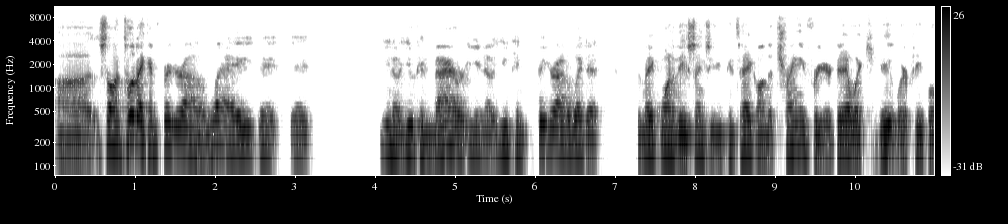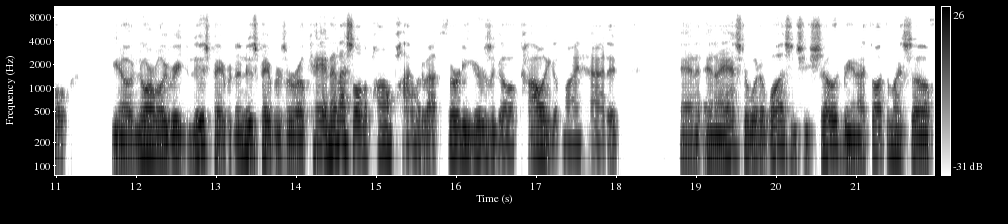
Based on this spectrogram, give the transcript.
Uh, so until they can figure out a way that, that you know you can marry, you know, you can figure out a way to to make one of these things that you can take on the train for your daily commute, where people you know, normally read the newspaper. The newspapers are okay. And then I saw the Palm Pilot about 30 years ago. A colleague of mine had it. And, and I asked her what it was, and she showed me. And I thought to myself,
